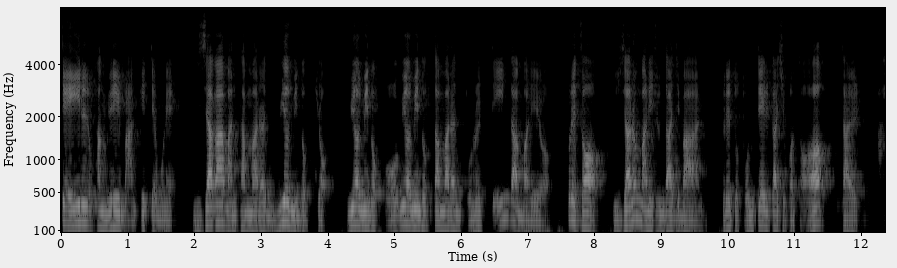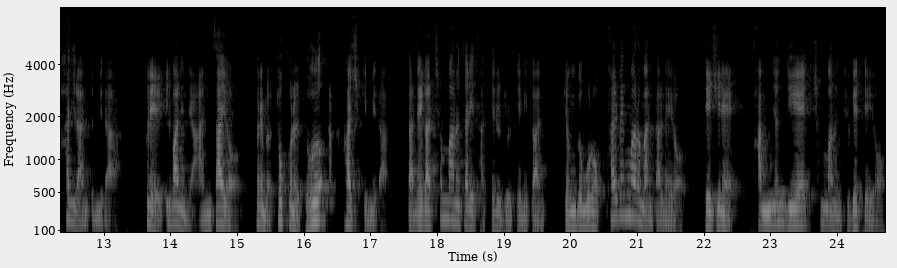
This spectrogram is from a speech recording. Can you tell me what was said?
떼일 확률이 많기 때문에 이자가 많단 말은 위험이 높죠. 위험이 높고 위험이 높단 말은 돈을 떼인단 말이에요. 그래서 이자는 많이 준다지만 그래도 돈 떼일까 싶어서 잘 하질 않습니다. 그래 일반인들이 안 사요. 그러면 조건을 더 악화시킵니다. 자 내가 천만 원짜리 사채를 줄 테니까 현금으로 800만 원만 달래요. 대신에 3년 뒤에 천만 원 주겠대요.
